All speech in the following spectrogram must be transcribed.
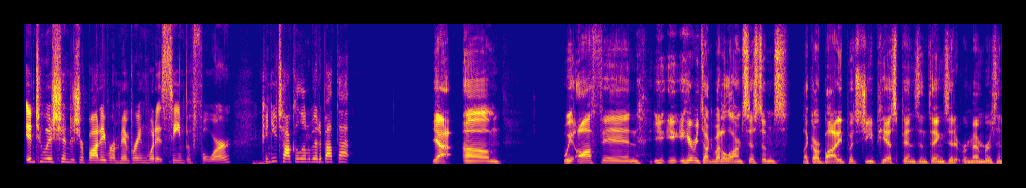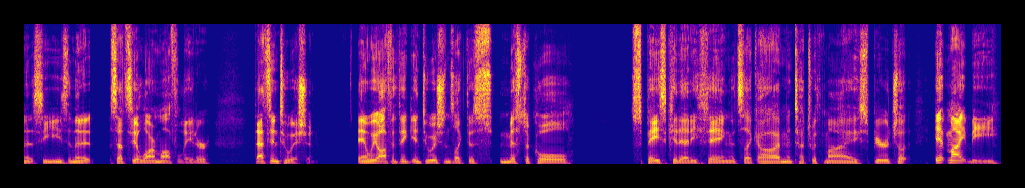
intuition is your body remembering what it's seen before. Mm-hmm. Can you talk a little bit about that? Yeah. Um, we often you, you hear me talk about alarm systems. Like our body puts GPS pins and things that it remembers and it sees, and then it sets the alarm off later. That's intuition. And we often think intuition's like this mystical space cadet thing. It's like, oh, I'm in touch with my spiritual. It might be,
